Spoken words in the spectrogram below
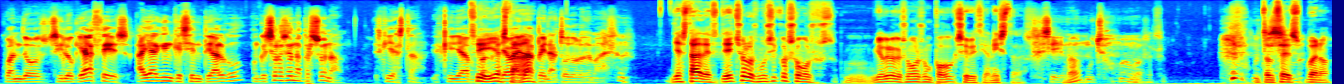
Cuando, si lo que haces, hay alguien que siente algo, aunque solo sea una persona, es que ya está, es que ya, ya, vale la pena todo lo demás. Ya está, de, hecho los músicos somos, yo creo que somos un poco exhibicionistas. Sí, ¿no? mucho, vamos. Entonces, bueno,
